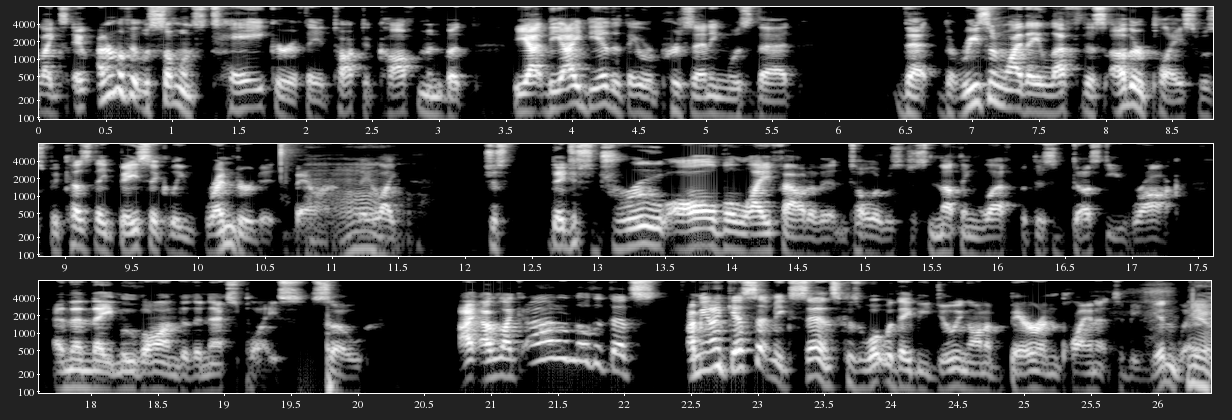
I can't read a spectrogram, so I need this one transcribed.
like, I don't know if it was someone's take or if they had talked to Kaufman, but the the idea that they were presenting was that that the reason why they left this other place was because they basically rendered it barren. They oh. like just they just drew all the life out of it until there was just nothing left but this dusty rock, and then they move on to the next place. So I, I was like, I don't know that that's. I mean, I guess that makes sense because what would they be doing on a barren planet to begin with? Yeah.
